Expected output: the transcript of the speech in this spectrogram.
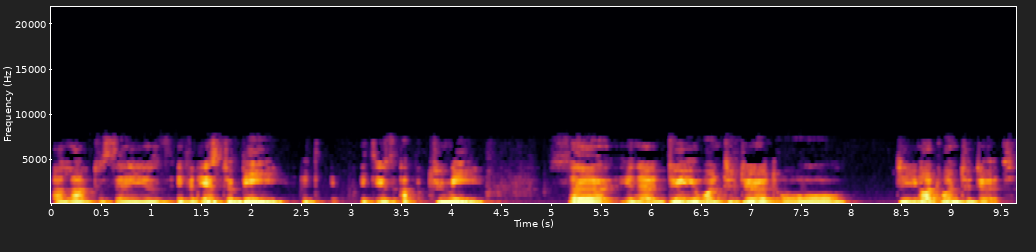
I like to say is, if it is to be, it, it is up to me. So, you know, do you want to do it or do you not want to do it?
